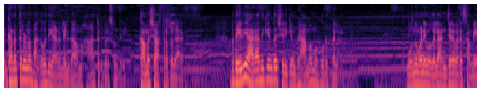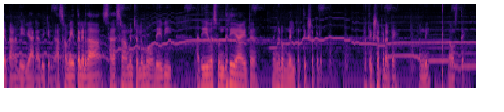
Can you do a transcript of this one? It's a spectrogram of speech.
ഗണത്തിലുള്ള ഭഗവതിയാണ് ലളിത മഹാത്രിപുര സുന്ദരി കാമശാസ്ത്ര പ്രകാരം അപ്പോൾ ദേവി ആരാധിക്കേണ്ടത് ശരിക്കും ബ്രാഹ്മ മുഹൂർത്തത്തിലാണ് മൂന്ന് മണി മുതൽ അഞ്ചര വരെ സമയത്താണ് ദേവി ആരാധിക്കേണ്ടത്. ആ സമയത്ത് ലളിത സഹസ്രാമൻ ചൊല്ലുമ്പോൾ ദേവി അതീവ സുന്ദരിയായിട്ട് നിങ്ങളുടെ മുന്നിൽ പ്രത്യക്ഷപ്പെടും. പ്രത്യക്ഷപ്പെടട്ടെ. നന്ദി. നമസ്തേ.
